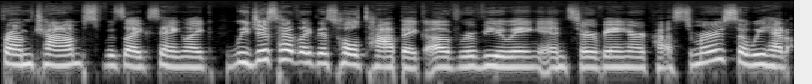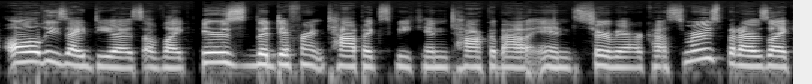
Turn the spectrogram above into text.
from Chomps was like saying, like, we just had like this whole topic of reviewing and surveying our customers. So we had all these ideas of like, here's the different topics we can talk about and survey our customers. But I was like,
